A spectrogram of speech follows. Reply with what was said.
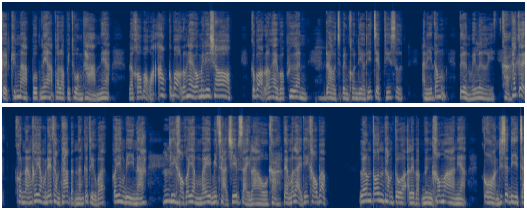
เกิดขึ้นมาปุ๊บเนี่ย พอเราไปทวงถามเนี่ย แล้วเขาบอกว่าอ้าวก็บอกแล้วไงว่าไม่ได้ชอบ ก็บอกแล้วไงว่าเพื่อน เราจะเป็นคนเดียวที่เจ็บที่สุด อันนี้ต้องเตือนไว้เลยค่ะถ้าเกิดคนนั้นเขายังไม่ได้ทำท่าแบบนั้นก็ถือว่าก็ยังดีนะอืมที่เขาก็ยังไม่มิจฉาชีพใส่เราค่ะแต่เมื่อไหร่ที่เขาแบบ เริ่มต้นทำตัวอะไรแบบหนึ่งเข้ามาเนี่ย ก่อนที่จะดีใจ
